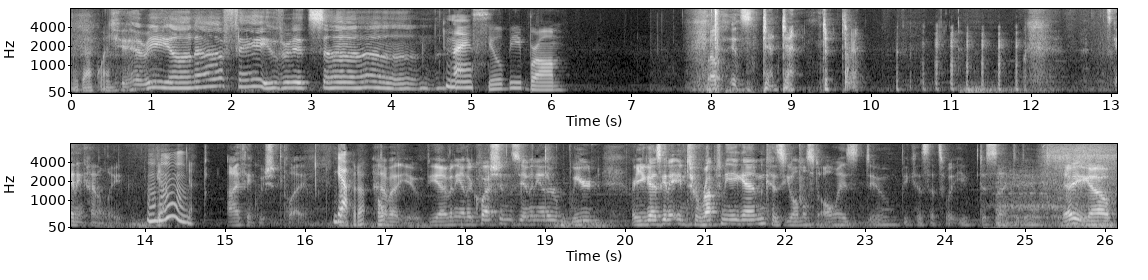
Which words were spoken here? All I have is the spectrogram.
Way back when. Carry on our favorite son. Nice. You'll be Brom. Well, it's Dun, dun, dun, dun. It's getting kind of late. Mm-hmm. yeah, yeah. I think we should play. Yeah. Wrap it up. How Oh, about you? Do you have any other questions? Do you have any other weird? Are you guys going to interrupt me again? Because you almost always do. Because that's what you decide to do. There you go.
